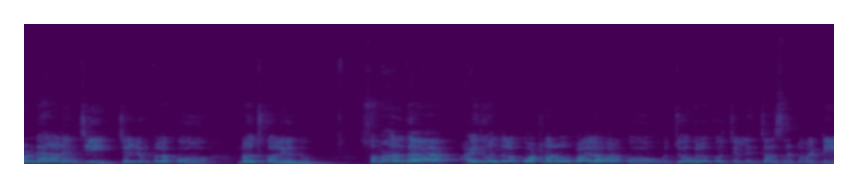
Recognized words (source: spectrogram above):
రెండేళ్ళ నుంచి చెల్లింపులకు నోచుకోలేదు. సుమారుగా ఐదు వందల కోట్ల రూపాయల వరకు ఉద్యోగులకు చెల్లించాల్సినటువంటి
